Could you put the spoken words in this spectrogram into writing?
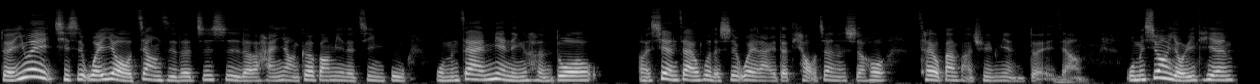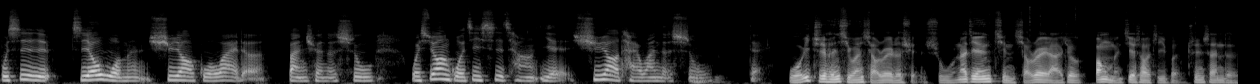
对，因为其实唯有这样子的知识的涵养，各方面的进步，我们在面临很多呃现在或者是未来的挑战的时候，才有办法去面对。这样，我们希望有一天不是只有我们需要国外的版权的书，我希望国际市场也需要台湾的书。对，我一直很喜欢小瑞的选书，那今天请小瑞来就帮我们介绍几本春山的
